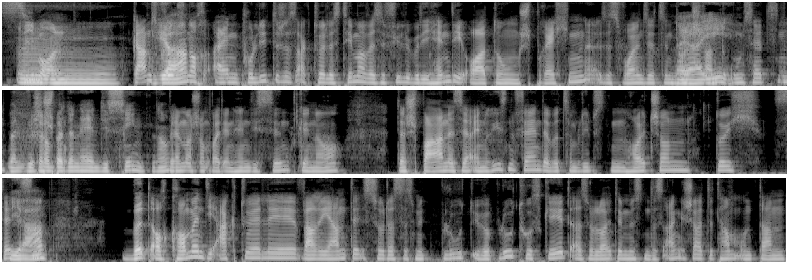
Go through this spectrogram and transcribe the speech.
Simon, mm, ganz kurz ja. noch ein politisches aktuelles Thema, weil Sie viel über die Handyortung sprechen. Das wollen Sie jetzt in Deutschland ja, eh. umsetzen. Weil wir schon bei den Handys sind, ne? Wenn wir schon bei den Handys sind, genau. Der Spahn ist ja ein Riesenfan, der wird es am liebsten heute schon durchsetzen. Ja. Wird auch kommen. Die aktuelle Variante ist so, dass es mit Blut über Bluetooth geht. Also Leute müssen das angeschaltet haben und dann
